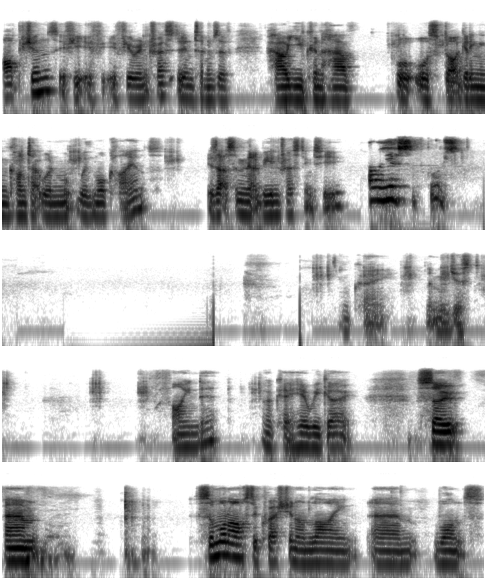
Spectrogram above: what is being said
options if you if, if you're interested in terms of how you can have or, or start getting in contact with with more clients. Is that something that would be interesting to you? Oh yes, of course. Okay, let me just find it. Okay, here we go. So, um, someone asked a question online um, once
